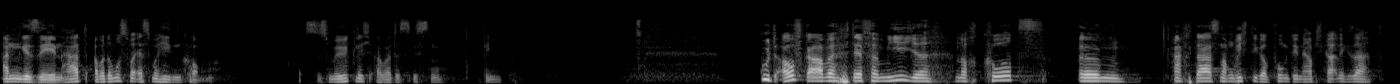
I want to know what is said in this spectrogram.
angesehen hat. Aber da muss man erstmal hinkommen. Das ist möglich, aber das ist ein Weg. Gut, Aufgabe der Familie noch kurz. Ähm, ach, da ist noch ein wichtiger Punkt, den habe ich gerade nicht gesagt.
